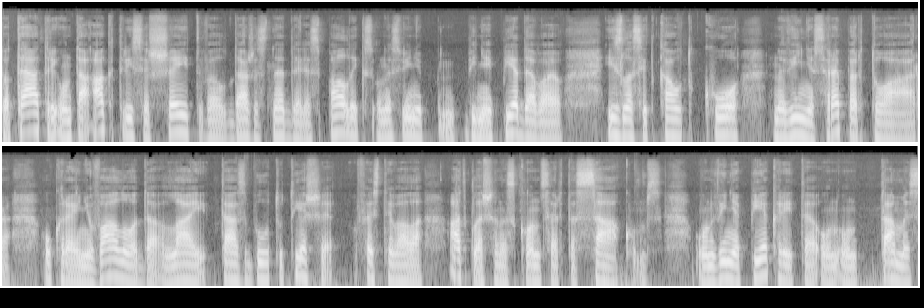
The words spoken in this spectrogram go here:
to teātri, un tā aktrise šeit vēl dažas nedēļas paliks, un es viņu, viņai piedāvāju izlasīt kaut ko no viņas repertuāra ukraiņu valodā, lai tas būtu tieši festivālā atklāšanas koncerta sākums. Un viņa piekrita, un, un tā mēs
